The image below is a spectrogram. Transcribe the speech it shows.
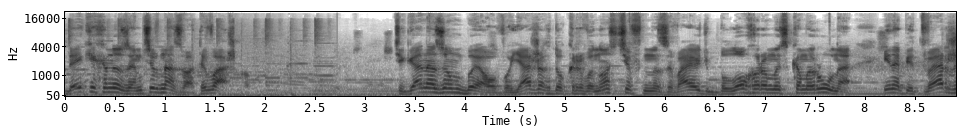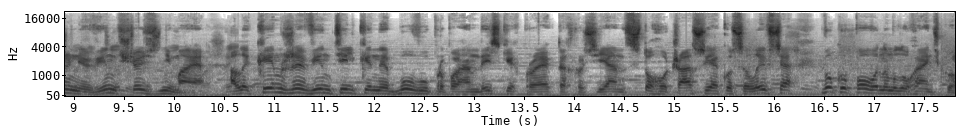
деяких іноземців назвати важко. Тігана Зомбе у вояжах до кривоносців називають блогером із Камеруна, і на підтвердження він щось знімає. Але ким же він тільки не був у пропагандистських проектах росіян з того часу, як оселився в окупованому Луганську,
